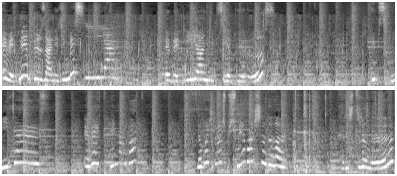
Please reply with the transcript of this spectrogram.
Evet ne yapıyoruz anneciğim biz? Yiyen Evet yiyen cipsi yapıyoruz. Hepsini yiyeceğiz. Evet hemen bak. Yavaş yavaş pişmeye başladılar. Karıştıralım.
